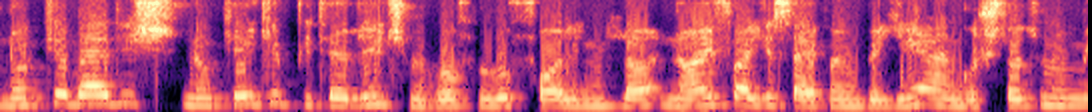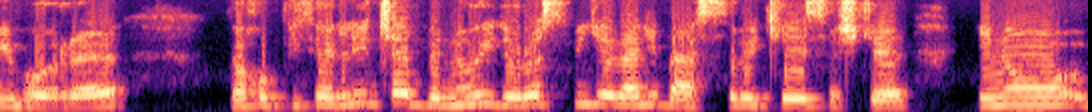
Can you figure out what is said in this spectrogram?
نکته بعدیش نکته که پیتر لینچ می‌گفت می‌گفت falling knife اگه سعی کنید بگیری انگشتاتون رو می‌بره. و خب پیتر لینچ به نوعی درست میگه ولی بسته به case ش که اینو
